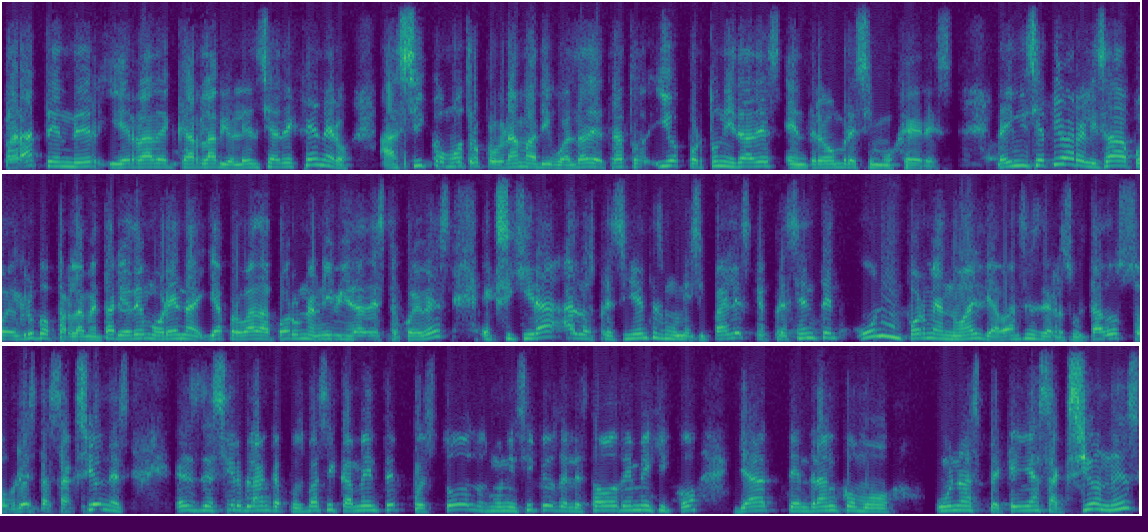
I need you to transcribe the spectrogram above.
para atender y erradicar la violencia de género, así como otro programa de igualdad de trato y oportunidades entre hombres y mujeres. La iniciativa realizada por el Grupo Parlamentario de Morena y aprobada por unanimidad este jueves exigirá a los presidentes municipales que presenten un informe anual de avances de resultados sobre estas acciones. Es decir, Blanca, pues básicamente pues todos los municipios del Estado de México ya tendrán como unas pequeñas acciones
